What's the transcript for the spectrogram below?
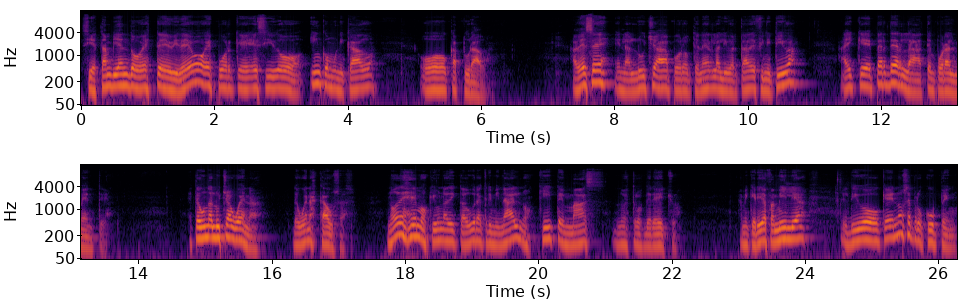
Si están viendo este video es porque he sido incomunicado o capturado. A veces en la lucha por obtener la libertad definitiva hay que perderla temporalmente. Esta es una lucha buena, de buenas causas. No dejemos que una dictadura criminal nos quite más nuestros derechos. A mi querida familia les digo que no se preocupen,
